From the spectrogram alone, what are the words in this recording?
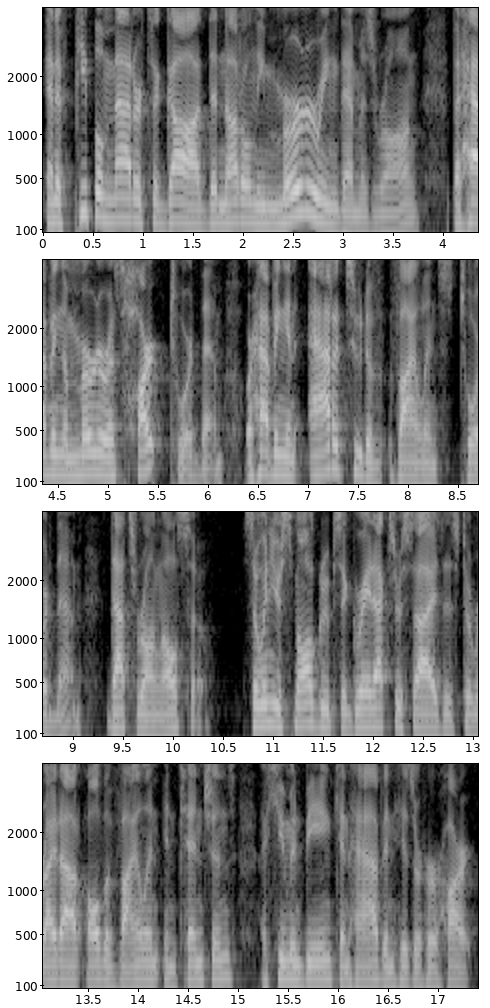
And if people matter to God, then not only murdering them is wrong, but having a murderous heart toward them or having an attitude of violence toward them, that's wrong also. So, in your small groups, a great exercise is to write out all the violent intentions a human being can have in his or her heart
